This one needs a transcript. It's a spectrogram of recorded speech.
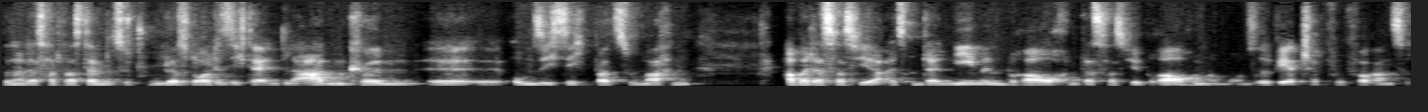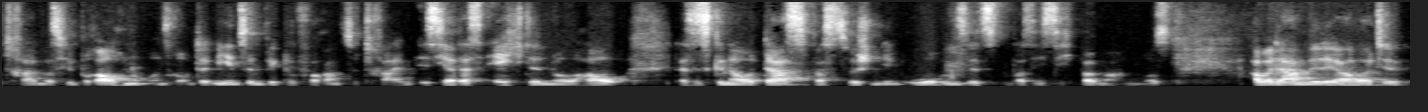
sondern das hat was damit zu tun, dass Leute sich da entladen können, äh, um sich sichtbar zu machen. Aber das, was wir als Unternehmen brauchen, das, was wir brauchen, um unsere Wertschöpfung voranzutreiben, was wir brauchen, um unsere Unternehmensentwicklung voranzutreiben, ist ja das echte Know-how. Das ist genau das, was zwischen den Ohren sitzt und was ich sichtbar machen muss. Aber da haben wir ja heute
